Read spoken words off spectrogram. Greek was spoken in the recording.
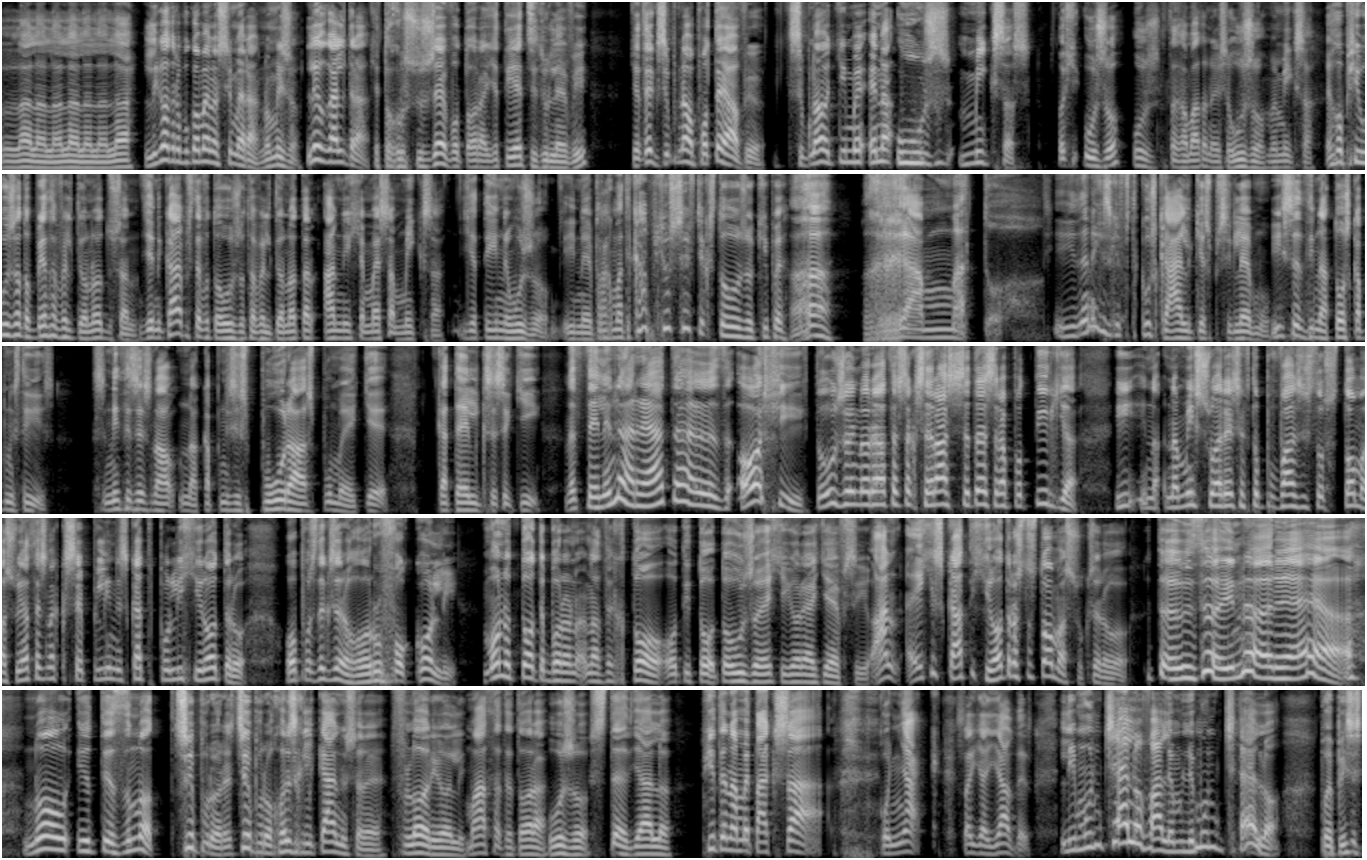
Λα, λα, λα, λα, λα, λα, λα. Λιγότερο μπουκωμένο σήμερα, νομίζω. Λίγο καλύτερα. Και το γρουσουζεύω τώρα γιατί έτσι δουλεύει. Και δεν ξυπνάω ποτέ αύριο. Ξυπνάω και είμαι ένα ουζ μίξας. Όχι ούζο, ουζ. Τα γαμάτα να είσαι ούζο με μίξα. Έχω πιει ούζα τα οποία θα βελτιωνόντουσαν. Γενικά πιστεύω το ούζο θα βελτιωνόταν αν είχε μέσα μίξα. Γιατί είναι ούζο. Είναι πραγματικά ποιος έφτιαξε το ούζο και είπε Α, γαμάτο. Ε, Δεν έχεις γευστικού κάλικες ψηλέ μου. Είσαι δυνατός καπνιστής. Συνήθιζες να, να καπνίζεις πουρα, ας πούμε, και κατέληξες εκεί. Δεν θέλει να ωραία τα. Όχι! Το ούζο είναι ωραία, θα σε ξεράσει σε τέσσερα ποτήρια. Ή να, να μην σου αρέσει αυτό που βάζεις στο στόμα σου, ή αν θες να ξεπλύνεις κάτι πολύ χειρότερο, όπως δεν ξέρω εγώ, ρουφοκόλλη. Μόνο τότε μπορώ να, να δεχτώ ότι το, το ούζο έχει ωραία γεύση. Αν έχεις κάτι χειρότερο στο στόμα σου, ξέρω εγώ. Το ούζο είναι ωραία. No, it is not. Τσίπουρο, ρε, τσίπουρο, χωρίς γλυκάνισο, ρε. Φλόρι όλοι. Μάθατε τώρα, ούζο, στέ διάλο. Πιείτε ένα μεταξά. Κονιάκ, σαν γιαγιάδες. Λιμουντσέλο, βάλε μου, λιμουντσέλο. Που επίσης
